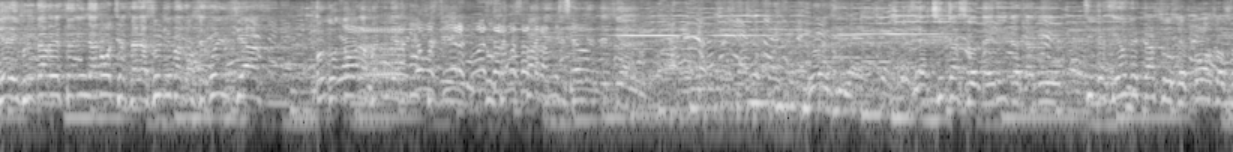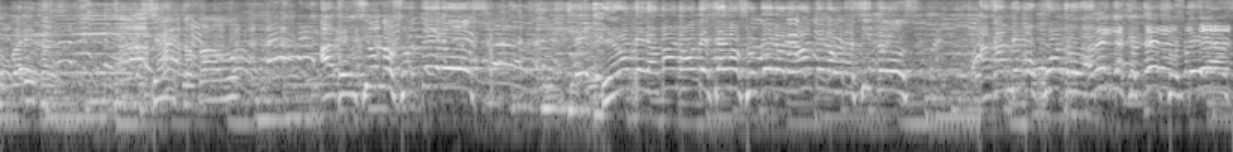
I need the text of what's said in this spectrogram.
y a disfrutar de esta linda noche hasta las últimas consecuencias. Hoy con toda la familia hermosa señores, con esta hermosa transmisión. Las chicas solteritas también. Chicas, ¿y dónde están sus esposos, sus parejas? Se han tocado. Atención los solteros. Levanten la mano, ¿dónde están los solteros? Levanten los bracitos. Acá tengo cuatro de que están solteras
